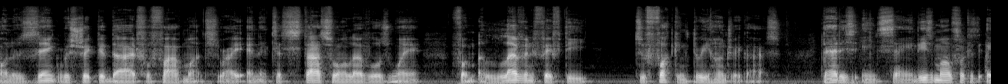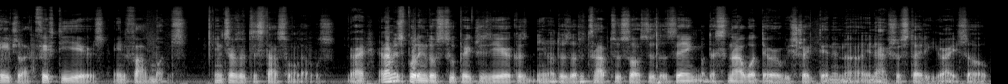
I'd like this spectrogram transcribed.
on a zinc restricted diet for five months, right? And the testosterone levels went from 1150 to fucking 300, guys. That is insane. These motherfuckers aged like 50 years in five months in terms of testosterone levels, right? And I'm just putting those two pictures here because you know those are the top two sources of zinc, but that's not what they were restricted in uh, in actual study, right? So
